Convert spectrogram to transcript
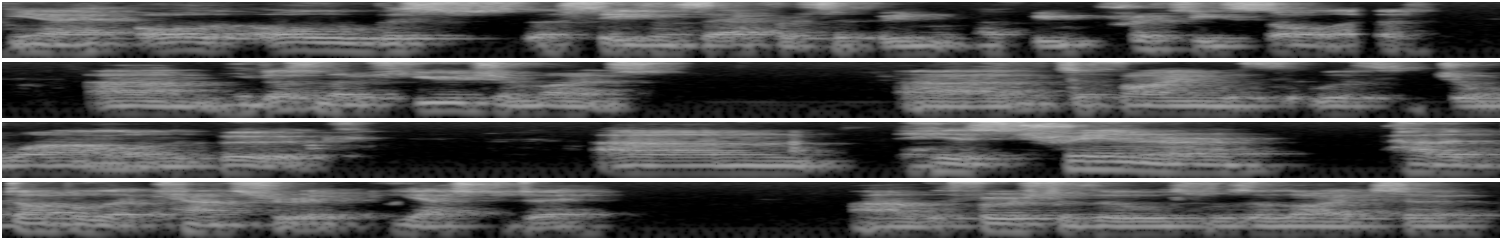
yeah, all, all this, season's efforts have been have been pretty solid. Um, he doesn't have huge amounts uh, to find with with Jawwal on the book. Um, his trainer had a double at Catterick yesterday. Um, the first of those was allowed to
